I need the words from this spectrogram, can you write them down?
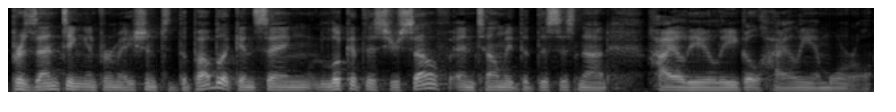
presenting information to the public and saying look at this yourself and tell me that this is not highly illegal highly immoral.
